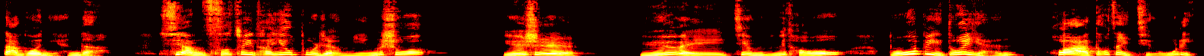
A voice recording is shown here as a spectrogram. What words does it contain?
大过年的，想辞退他又不忍明说，于是鱼尾敬鱼头，不必多言，话都在酒里。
